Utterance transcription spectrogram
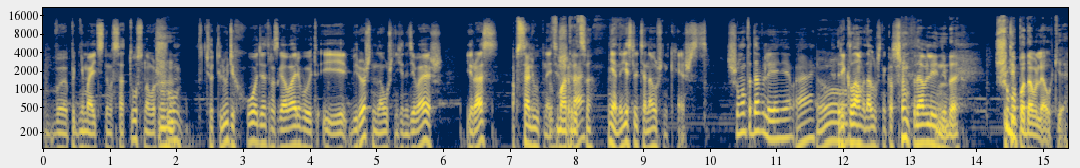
вы поднимаетесь на высоту, снова шум, что-то люди ходят, разговаривают, и берешь на наушники, надеваешь, и раз, абсолютная В тишина. «Матрице». Не, ну если у тебя наушники, конечно, с шумоподавлением, а? Реклама наушников с шумоподавлением. Да. Шумоподавлялки.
